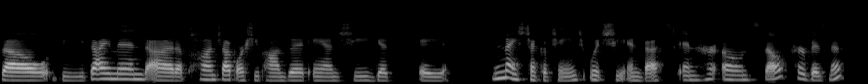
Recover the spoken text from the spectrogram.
sell the diamond at a pawn shop or she pawns it and she gets a nice chunk of change, which she invests in her own self, her business.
